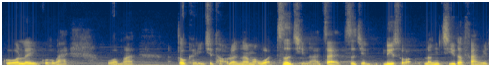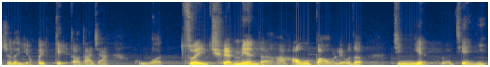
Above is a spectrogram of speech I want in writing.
国内国外，我们都可以去讨论。那么我自己呢，在自己力所能及的范围之内，也会给到大家我最全面的哈，毫无保留的经验和建议。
